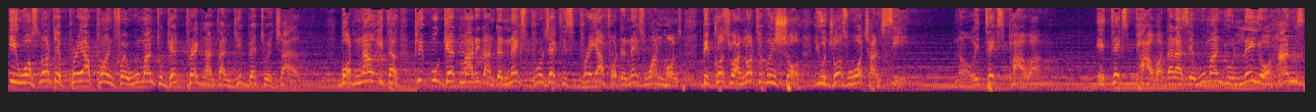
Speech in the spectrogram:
It was not a prayer point for a woman to get pregnant and give birth to a child. But now it has, people get married and the next project is prayer for the next one month because you are not even sure. You just watch and see. No, it takes power. It takes power that as a woman you lay your hands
